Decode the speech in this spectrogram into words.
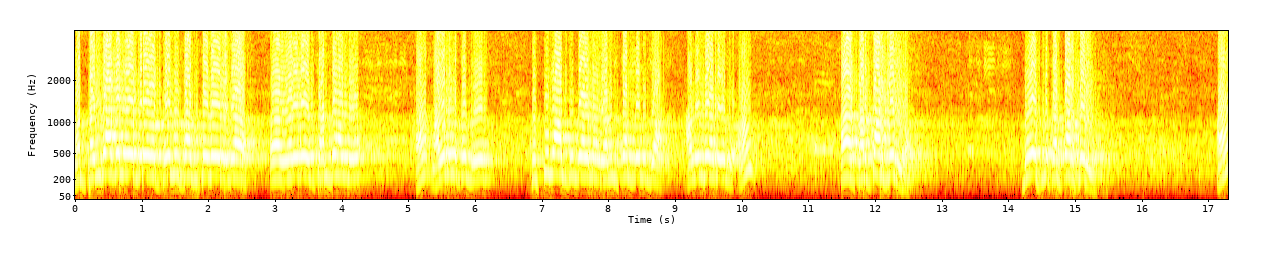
ನಮ್ಮ ಪಂಜಾಬಲ್ಲಿ ಒಬ್ಬರು ಪೊಲೀಸ್ ಆಫೀಸರ್ ಎರಡು ಚಾಂಪಿಯನ್ ಅವರನ್ನು ಕೊಡ್ರಿ ಕುಸ್ತಿನ ಆಗ್ತಿದ್ದೆ ಅವನು ಒಂದು ಇದ್ದ ಆಲ್ ಇಂಡಿಯಾ ಹಾಂ Kartar Singh. B S P Kartar Singh. ಹಾಂ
